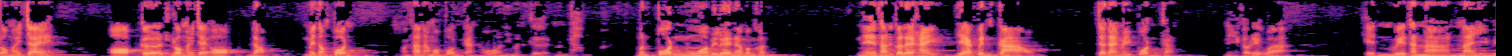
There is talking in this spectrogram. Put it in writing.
ลมหายใจออกเกิด ลมหายใจออกดับ ไม่ต้องปน บางท่านเอามาปนกัน โอ้ นี่มันเกิด มันดับ มันปนมั่วไปเลยนะบางคนเนี่ยท่านก็เลยให้แยกเป็นเก้าจะได้ไม่ปนกัน นี่เขาเรียกว่า เห็นเวทนาในเว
